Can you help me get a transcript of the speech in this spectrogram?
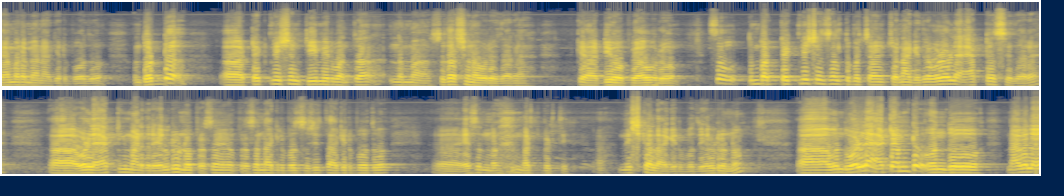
ಕ್ಯಾಮರಾಮ್ಯಾನ್ ಆಗಿರ್ಬೋದು. ಒಂದು ದೊಡ್ಡ ಟೆಕ್ನಿಷಿಯನ್ ಟೀಮ್ ಇರುವಂಥ ನಮ್ಮ ಸುದರ್ಶನ್ ಅವರು ಇದ್ದಾರೆ. ಡಿ ಒ ಪಿ ಅವರು. ಸೊ ತುಂಬ ಟೆಕ್ನಿಷಿಯನ್ಸ್ ಅಲ್ಲಿ ತುಂಬ ಚೆನ್ನಾಗಿ, ಚೆನ್ನಾಗಿದ್ದಾರೆ. ಒಳ್ಳೊಳ್ಳೆ ಆ್ಯಕ್ಟರ್ಸ್ ಇದ್ದಾರೆ. ಒಳ್ಳೆ ಆ್ಯಕ್ಟಿಂಗ್ ಮಾಡಿದ್ದಾರೆ. ಎಲ್ಲರೂ ಪ್ರಸನ್ನ ಪ್ರಸನ್ನ ಆಗಿರ್ಬೋದು, ಸುಜಿತ್ ಆಗಿರ್ಬೋದು. ಹೆಸರು ಮರ್ತು ಬಿಡ್ತೀನಿ ನಿಷ್ಕಲ್ ಆಗಿರ್ಬೋದು ಎಲ್ರು ಒಂದು ಒಳ್ಳೆ ಅಟೆಂಪ್ಟ್ ಒಂದು ನಾವೆಲ್ಲ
